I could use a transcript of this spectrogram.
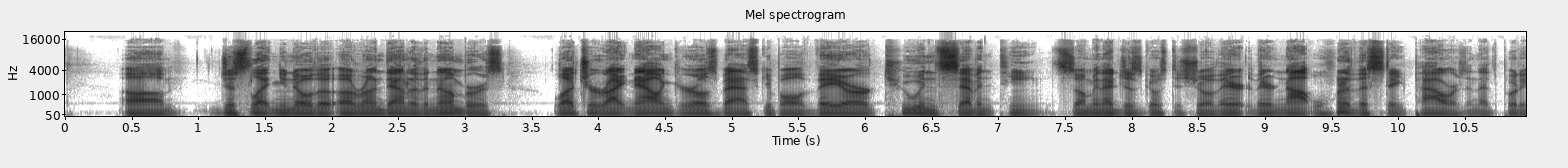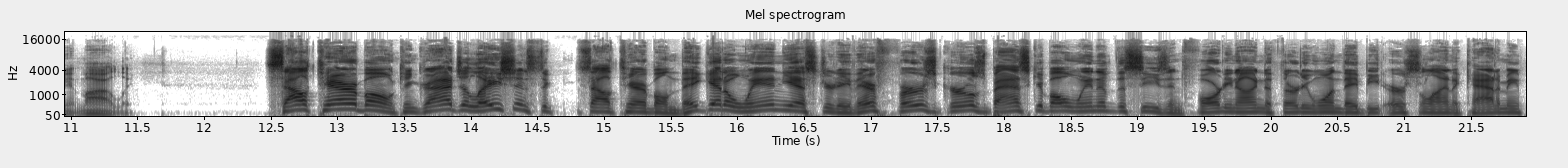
Um, just letting you know the uh, rundown of the numbers. Lutcher right now in girls basketball, they are two and seventeen. So I mean that just goes to show they're they're not one of the state powers, and that's putting it mildly. South Terrebonne, congratulations to South Terrebonne. They get a win yesterday. Their first girls basketball win of the season, 49 to 31. They beat Ursuline Academy.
